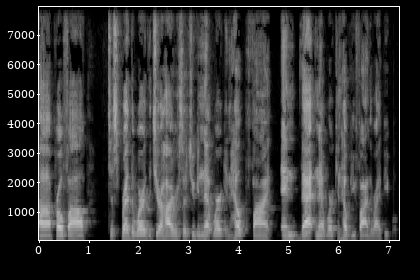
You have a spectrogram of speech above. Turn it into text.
uh, profile to spread the word that you're hiring so that you can network and help find, and that network can help you find the right people.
